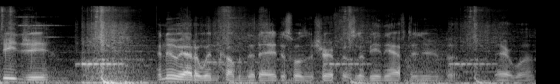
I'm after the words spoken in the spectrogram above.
GG. I knew we had a win coming today, just wasn't sure if it was going to be in the afternoon, but there it was.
